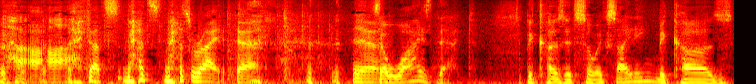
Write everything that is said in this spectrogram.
I- I- that's that's that's right. Yeah. Yeah. So why is that? Because it's so exciting? Because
